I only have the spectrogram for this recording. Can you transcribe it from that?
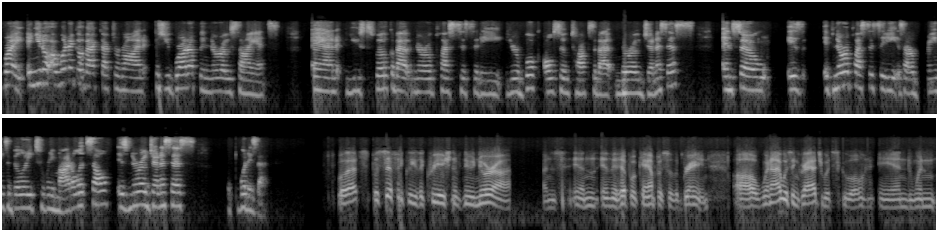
Right. And, you know, I want to go back, Dr. Ron, because you brought up the neuroscience and you spoke about neuroplasticity. Your book also talks about neurogenesis. And so, is if neuroplasticity is our brain's ability to remodel itself, is neurogenesis, what is that? Well, that's specifically the creation of new neurons in, in the hippocampus of the brain. Uh, when I was in graduate school, and when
